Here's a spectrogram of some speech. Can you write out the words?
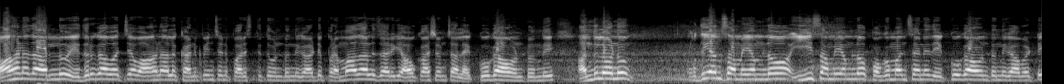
వాహనదారులు ఎదురుగా వచ్చే వాహనాలు కనిపించని పరిస్థితి ఉంటుంది కాబట్టి ప్రమాదాలు జరిగే అవకాశం చాలా ఎక్కువగా ఉంటుంది. అందులోనూ ఉదయం సమయంలో ఈ సమయంలో పొగమంచు అనేది ఎక్కువగా ఉంటుంది కాబట్టి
